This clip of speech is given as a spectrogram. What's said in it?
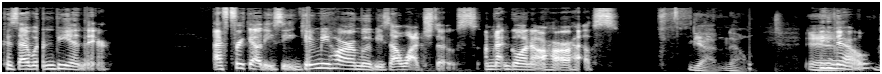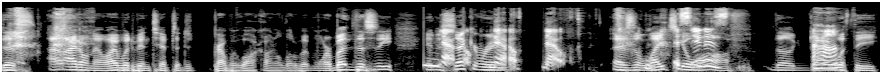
because I wouldn't be in there. I freak out easy. Give me horror movies, I'll watch those. I'm not going to a horror house. yeah, no, and No. this I, I don't know. I would have been tempted to probably walk on a little bit more, but the see in the no, second room, No, no. as the lights As go soon as- off, the guy Uh-huh. with the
